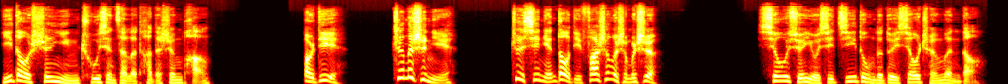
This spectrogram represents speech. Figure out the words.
一道身影出现在了他的身旁。二弟，真的是你？这些年到底发生了什么事？萧玄有些激动的对萧晨问道。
